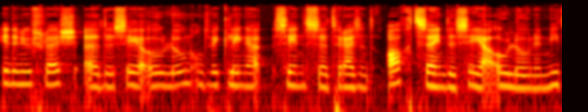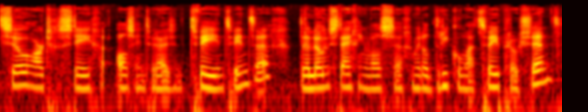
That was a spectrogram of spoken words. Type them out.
in de nieuwsflash eh, de CAO-loonontwikkelingen. Sinds eh, 2008 zijn de CAO-lonen niet zo hard gestegen als in 2022. De loonstijging was eh, gemiddeld 3,2 procent.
